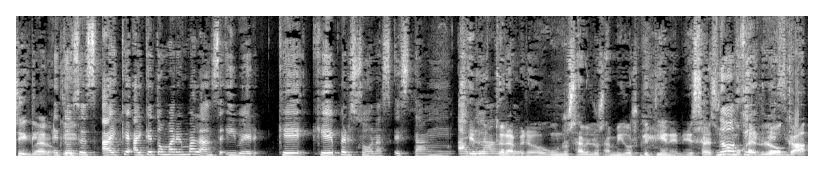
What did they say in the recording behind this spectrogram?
Sí, claro. que- Entonces, hay, que, hay que tomar en balance y ver qué, qué personas están Sí, hablando. doctora, pero uno sabe los amigos que tienen. Esa es No, una sí, mujer es- loca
